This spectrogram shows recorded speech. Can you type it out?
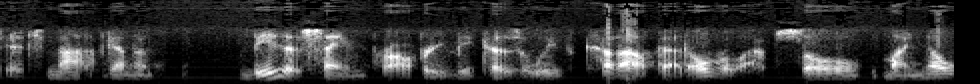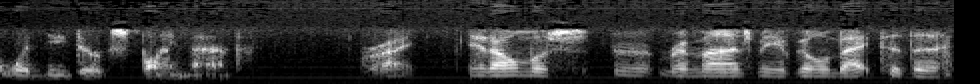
it's not going to be the same property because we've cut out that overlap. So my note would need to explain that. Right. It almost uh, reminds me of going back to the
